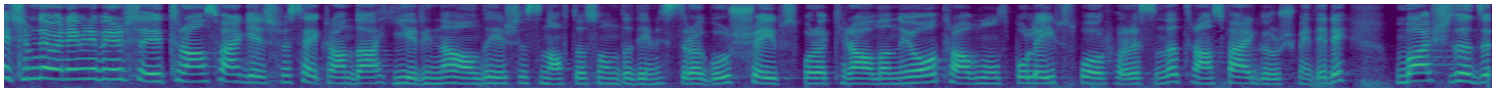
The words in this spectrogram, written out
Evet şimdi önemli bir e, transfer gelişmesi ekranda yerini aldı. Yaşasın hafta sonunda Deniz Draguş Eyüpspor'a kiralanıyor. Trabzonspor ile Eyüpspor arasında transfer görüşmeleri başladı.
